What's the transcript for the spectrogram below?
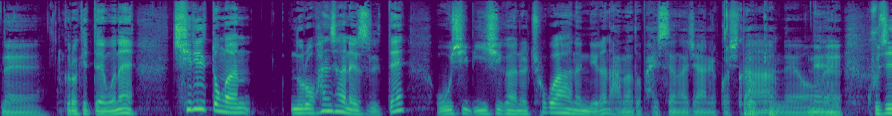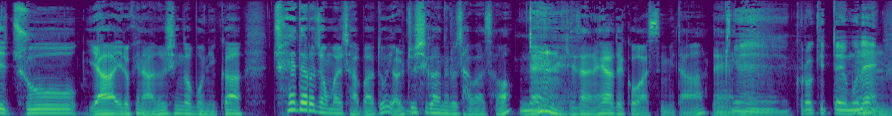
네. 그렇기 때문에 7일 동안 으로 환산했을 때 52시간을 초과하는 일은 아마도 발생하지 않을 것이다. 그렇겠네요. 네. 네. 굳이 주, 야, 이렇게 나누신 거 보니까 최대로 정말 잡아도 12시간으로 잡아서 네. 계산을 해야 될 것 같습니다. 네. 예, 그렇기 때문에 음.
